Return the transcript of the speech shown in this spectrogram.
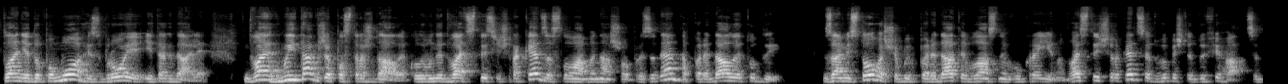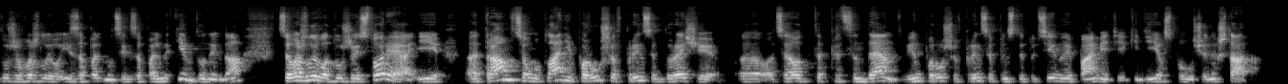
в плані допомоги, зброї і так далі. Два ми і так вже постраждали, коли вони 20 тисяч ракет, за словами нашого президента, передали туди. Замість того, щоб їх передати власне в Україну, 20 тисяч ракет це вибачте дофіга. Це дуже важливо і запаль... ну, цих запальників до них. Да це важлива дуже історія, і е, Трамп в цьому плані порушив принцип. До речі, е, це от прецедент. Він порушив принцип інституційної пам'яті, який діє в Сполучених Штатах.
